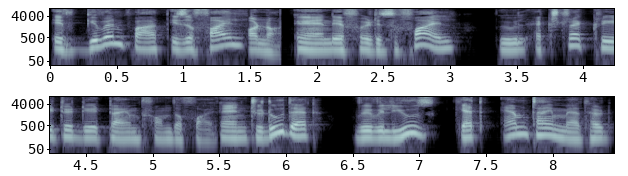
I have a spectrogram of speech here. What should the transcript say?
if given path is a file or not. And if it is a file, we will extract created date time from the file. And to do that, we will use get mtime method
